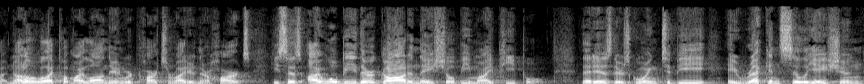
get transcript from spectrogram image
uh, not only will I put my law in their inward parts and write it in their hearts, he says, I will be their God and they shall be my people. That is, there's going to be a reconciliation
